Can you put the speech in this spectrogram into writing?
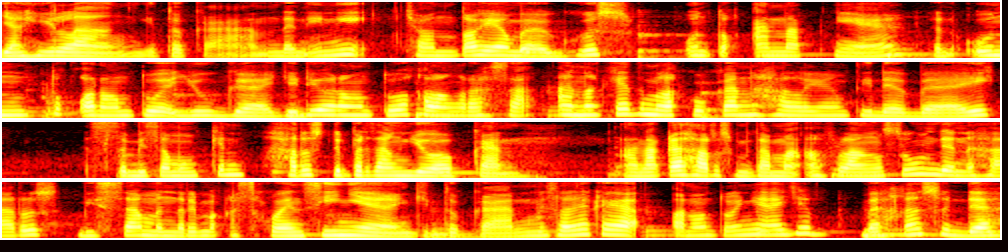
yang hilang gitu kan. Dan ini contoh yang bagus untuk anaknya dan untuk orang tua juga. Jadi orang tua kalau ngerasa anaknya melakukan hal yang tidak baik sebisa mungkin harus dipertanggungjawabkan. Anaknya harus minta maaf langsung dan harus bisa menerima konsekuensinya gitu kan. Misalnya kayak orang tuanya aja bahkan sudah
